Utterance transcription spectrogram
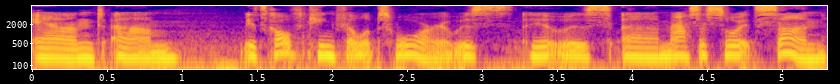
and um, it's called King Philip's War. It was it was uh, Massasoit's son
